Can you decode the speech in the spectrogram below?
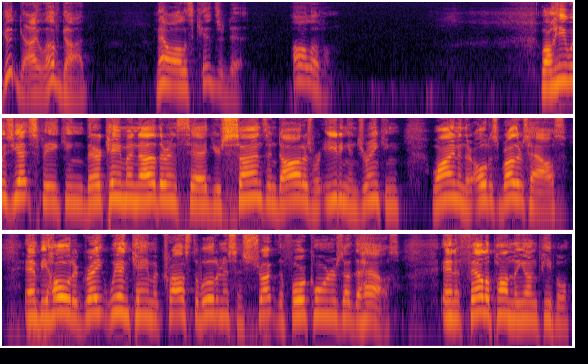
good guy, love God. Now all his kids are dead, all of them. While he was yet speaking, there came another and said, Your sons and daughters were eating and drinking wine in their oldest brother's house. And behold, a great wind came across the wilderness and struck the four corners of the house. And it fell upon the young people,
